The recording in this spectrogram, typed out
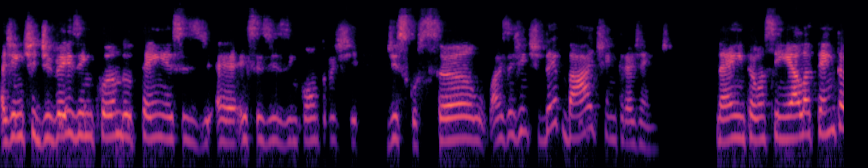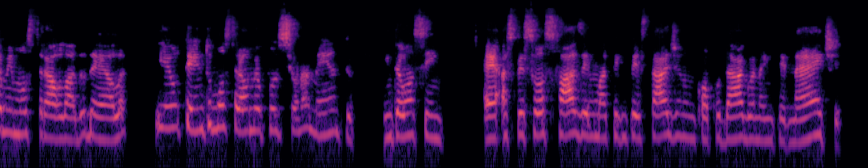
A gente, de vez em quando, tem esses, é, esses desencontros de discussão, mas a gente debate entre a gente, né? Então, assim, ela tenta me mostrar o lado dela e eu tento mostrar o meu posicionamento. Então, assim, é, as pessoas fazem uma tempestade num copo d'água na internet,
